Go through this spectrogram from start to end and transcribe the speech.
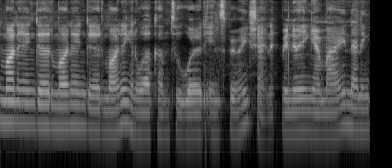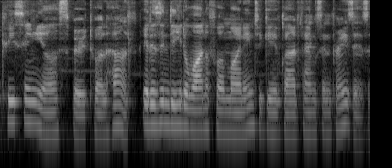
morning, good morning, good morning, and welcome to Word Inspiration, renewing your mind and increasing your spiritual health. It is indeed a wonderful morning to give God thanks and praises.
